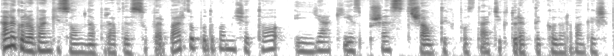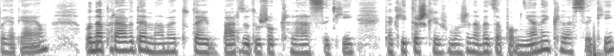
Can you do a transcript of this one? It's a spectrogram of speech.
Ale kolorowanki są naprawdę super. Bardzo podoba mi się to, jaki jest przestrzał tych postaci, które w tych kolorowankach się pojawiają, bo naprawdę mamy tutaj bardzo dużo klasyki, takiej troszkę już może nawet zapomnianej klasyki.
